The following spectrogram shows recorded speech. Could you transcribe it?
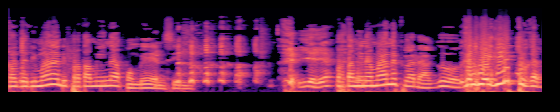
Kerja di mana di Pertamina pom bensin. Iya ya Pertamina mana Peladago? Kan kayak gitu kan.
